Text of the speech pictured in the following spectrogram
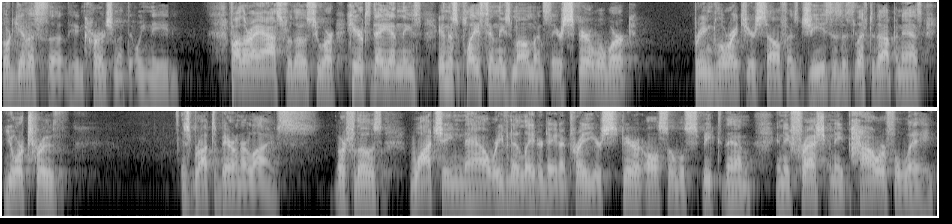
Lord, give us the, the encouragement that we need. Father, I ask for those who are here today in, these, in this place, in these moments, that your Spirit will work, bring glory to yourself as Jesus is lifted up and as your truth is brought to bear on our lives. Lord, for those watching now or even at a later date, I pray your spirit also will speak to them in a fresh and a powerful way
